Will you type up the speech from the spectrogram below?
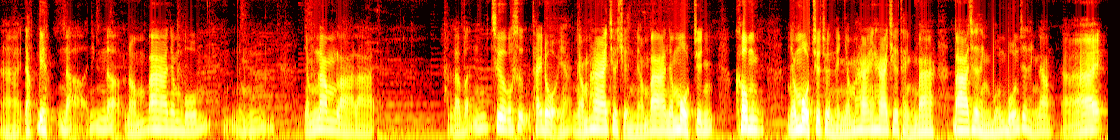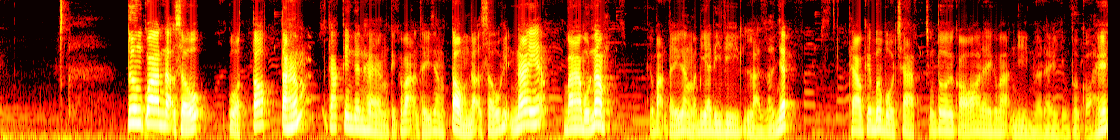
Đấy, đặc biệt nợ những nợ nhóm 3, nhóm 4, nhóm nhóm 5 là là là vẫn chưa có sự thay đổi nhá. Nhóm 2 chưa chuyển nhóm 3, nhóm 1 chưa không nhóm 1 chưa chuyển thành nhóm 2, 2 chưa thành 3, 3 chưa thành 4, 4 chưa thành 5. Đấy. Tương quan nợ xấu của top 8 các cái ngân hàng thì các bạn thấy rằng tổng nợ xấu hiện nay á 3 4 5 các bạn thấy rằng là BIDV là lớn nhất. Theo cái bubble chart chúng tôi có ở đây các bạn nhìn vào đây chúng tôi có hết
